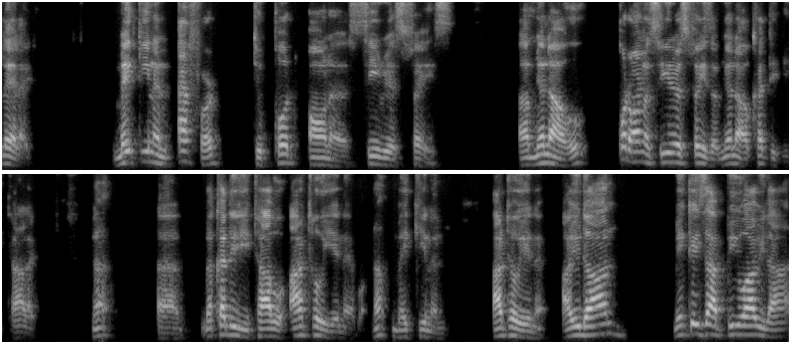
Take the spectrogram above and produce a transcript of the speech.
လှည့်လိုက် making an effort to put on a serious face အမျက်နှာကို put on a serious face ဆိုမျက်နှာကိုခက်တီတီထားလိုက်နော်အဲခက်တီတီထားဖို့အားထုတ်ရင်းနဲ့ပေါ့နော် making an အားထုတ်ရင်းနဲ့ are you done မင်းကိစ္စပြီးသွားပြီလား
